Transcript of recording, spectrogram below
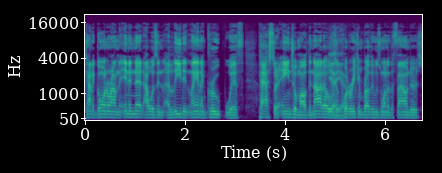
kind of going around the internet. I was in a lead Atlanta group with Pastor Angel Maldonado, who's Yeah, a yeah. Puerto Rican brother who's one of the founders.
